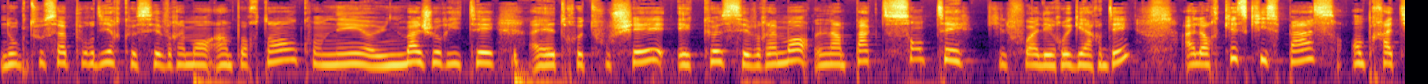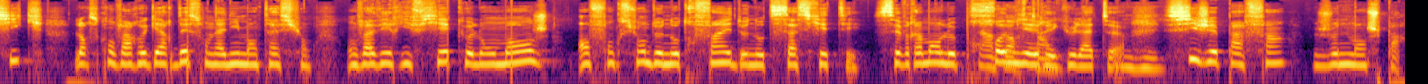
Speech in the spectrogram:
Donc tout ça pour dire que c'est vraiment important qu'on ait euh, une majorité à être touché et que c'est vraiment l'impact santé qu'il faut aller regarder. Alors qu'est-ce qui se passe en pratique lorsqu'on va regarder son alimentation? On va vérifier que l'on mange en fonction de notre faim et de notre satiété. C'est vraiment le premier important. régulateur. Mhm. Si j'ai pas faim, je ne mange pas.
